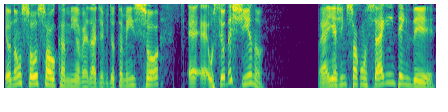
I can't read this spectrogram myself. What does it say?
Eu não sou só o caminho, a verdade e a vida, eu também sou é, é, o seu destino. É, e a gente só consegue entender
